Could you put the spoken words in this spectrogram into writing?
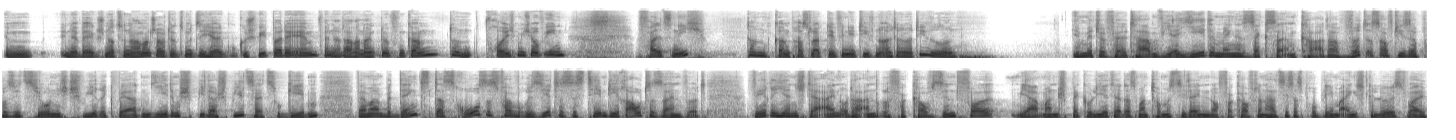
im, in der belgischen Nationalmannschaft jetzt mit Sicherheit gut gespielt bei der EM. Wenn er daran anknüpfen kann, dann freue ich mich auf ihn. Falls nicht, dann kann Passlack definitiv eine Alternative sein. Im Mittelfeld haben wir jede Menge Sechser im Kader. Wird es auf dieser Position nicht schwierig werden, jedem Spieler Spielzeit zu geben, wenn man bedenkt, dass Roses favorisiertes System die Raute sein wird? Wäre hier nicht der ein oder andere Verkauf sinnvoll? Ja, man spekuliert ja, dass man Thomas Delaney noch verkauft. Dann hat sich das Problem eigentlich gelöst, weil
